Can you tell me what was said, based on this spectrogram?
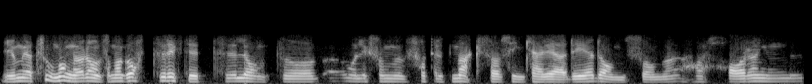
Jo, men jag tror många av de som har gått riktigt långt och, och liksom fått ut max av sin karriär, det är de som har, har en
